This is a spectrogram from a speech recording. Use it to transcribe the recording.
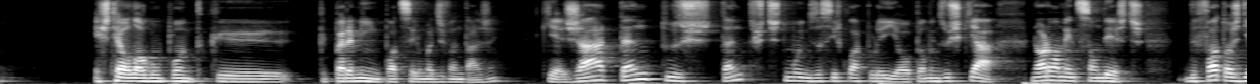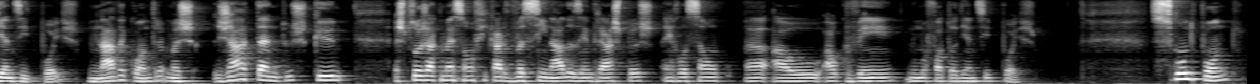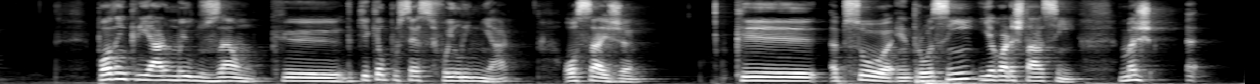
Este é logo um ponto que, que para mim pode ser uma desvantagem, que é já há tantos, tantos testemunhos a circular por aí, ou pelo menos os que há, normalmente são destes, de fotos de antes e depois, nada contra, mas já há tantos que as pessoas já começam a ficar vacinadas, entre aspas, em relação a, ao, ao que vêem numa foto de antes e depois. Segundo ponto, podem criar uma ilusão que, de que aquele processo foi linear, ou seja, que a pessoa entrou assim e agora está assim. Mas eh,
